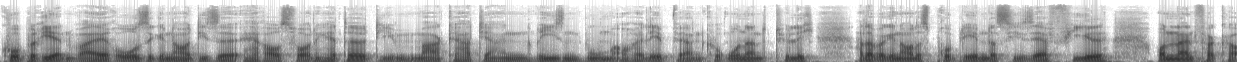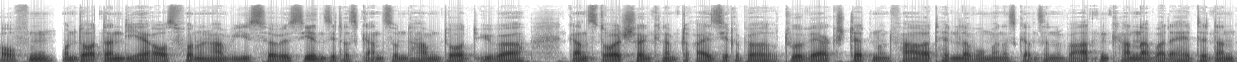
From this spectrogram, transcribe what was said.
kooperieren, weil Rose genau diese Herausforderung hätte. Die Marke hat ja einen riesen Boom auch erlebt während Corona natürlich, hat aber genau das Problem, dass sie sehr viel online verkaufen und dort dann die Herausforderung haben, wie servicieren sie das Ganze und haben dort über ganz Deutschland knapp 30 Reparaturwerkstätten und Fahrrad Fahrradhändler, wo man das Ganze dann warten kann, aber da hätte dann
